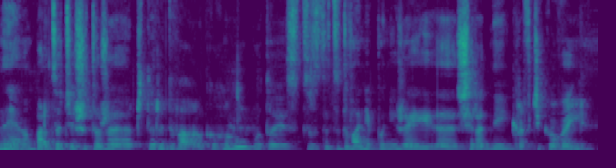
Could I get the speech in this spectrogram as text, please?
No nie, no bardzo cieszy to, że 4,2 alkoholu, bo to jest zdecydowanie poniżej e, średniej krawcikowej.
